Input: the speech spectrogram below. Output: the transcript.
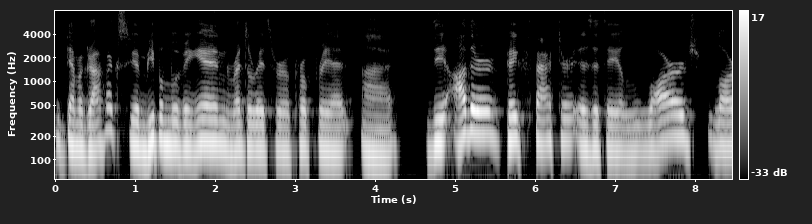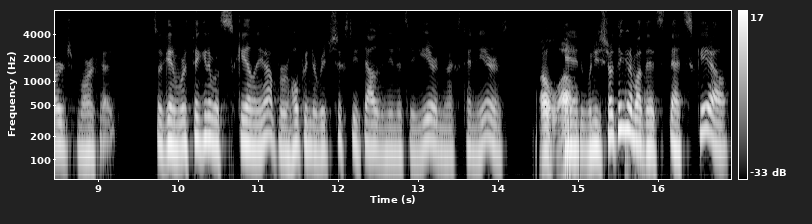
demographics. You have people moving in, rental rates were appropriate. Uh, the other big factor is it's a large, large market. So again, we're thinking about scaling up. We're hoping to reach 60,000 units a year in the next 10 years. Oh wow. And when you start thinking about that, that scale,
